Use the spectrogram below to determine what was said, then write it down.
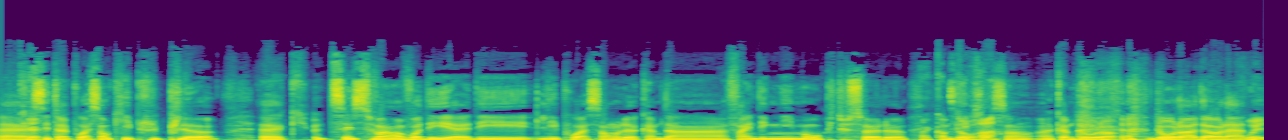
Euh. C'est un poisson qui est plus plat. Euh, tu sais, souvent on voit des, euh, des les poissons là, comme dans Finding Nemo puis tout ça là. Comme Dora. poissons, euh, comme Dora. Dora dorade. Oui.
